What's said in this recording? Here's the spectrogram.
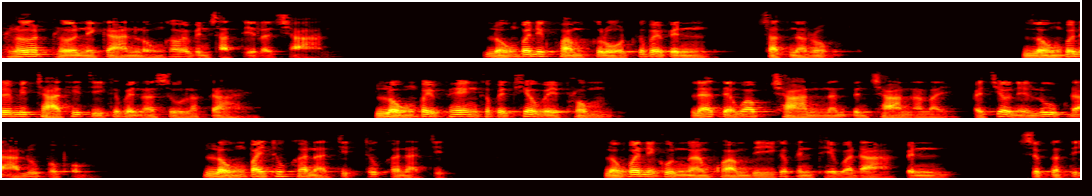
เพลิดเพลินในการหลงเข้าไปเป็นสัตว์เดรัจฉาน หลงไปด้วยความโกรธก็ไปเป็นสัตว์นรก หลงไปด้วยมิจฉาทิฏฐิก็เป็นอสูรกาย หลงไปเพ่งก็ไปเที่ยวไปพรมแล้วแต่ว่าฌานนั้นเป็นฌานอะไร ไปเที่ยวในรูปและอารูปประพรมหลงไปทุกขณะจิตทุกขณะจิต หลงไปในคุณงามความดีก็เป็นเทวดาเป็นสุคติ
